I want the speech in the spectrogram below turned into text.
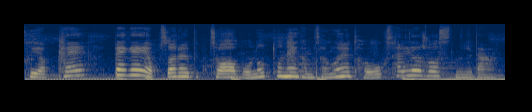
그 옆에 흑백의 엽서를 붙여 모노톤의 감성을 더욱 살려주었습니다.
